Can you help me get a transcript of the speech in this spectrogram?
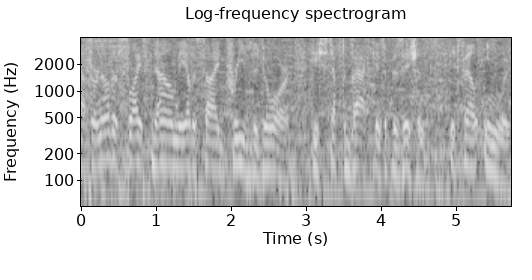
After another slice down, the other side freed the door. He stepped back into position. It fell inward.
